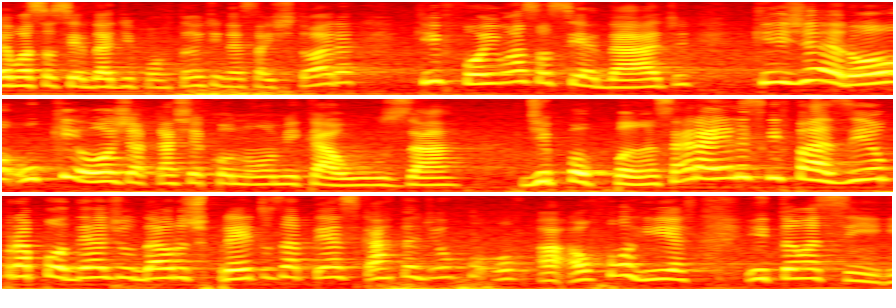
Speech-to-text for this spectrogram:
é uma sociedade importante nessa história, que foi uma sociedade que gerou o que hoje a Caixa Econômica usa de poupança. Era eles que faziam para poder ajudar os pretos a ter as cartas de alforrias. Então, assim,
